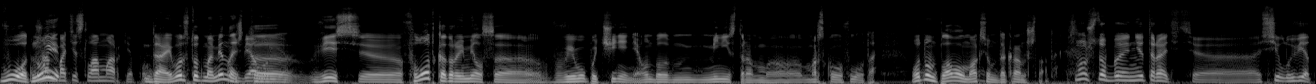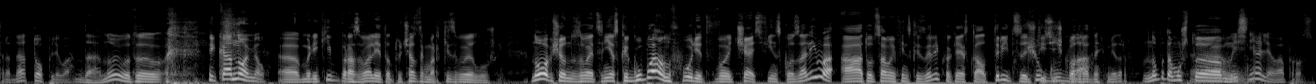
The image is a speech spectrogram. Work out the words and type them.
Вот, ну и... Жан-Батист Ламарк, я помню. Да, и вот в тот момент, Он значит, э, биология. весь э, флот, который имелся в его подчинении, он был министром э, морского флота, вот он плавал максимум до Кронштадта. Ну, чтобы не тратить э, силу ветра, да, топлива. Да, ну и вот э, Экономил. э, моряки прозвали этот участок Маркизовой лужей. Ну, вообще он называется Невская губа, он входит в часть Финского залива, а тот самый Финский залив, как я сказал, 30 Почему тысяч губа? квадратных метров. Ну, потому что... Вы сняли вопрос?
